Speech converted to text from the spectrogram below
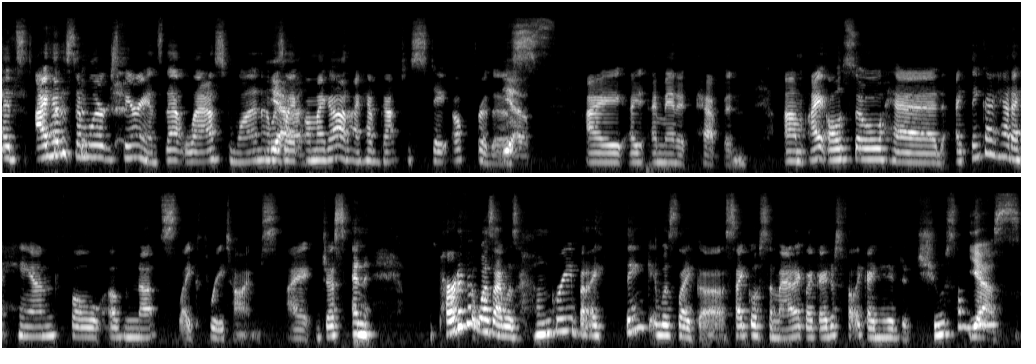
It's. I had a similar experience. That last one, I was like, "Oh my god, I have got to stay up for this." yes. I, I I made it happen. Um, I also had, I think I had a handful of nuts like three times. I just and part of it was I was hungry, but I think it was like a psychosomatic. Like I just felt like I needed to chew something. Yes.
